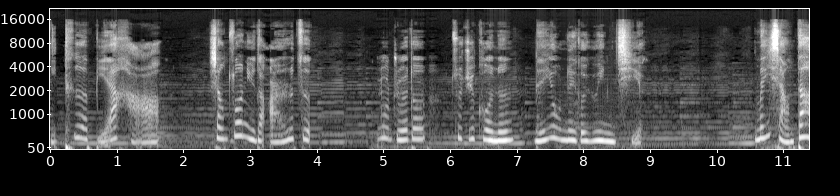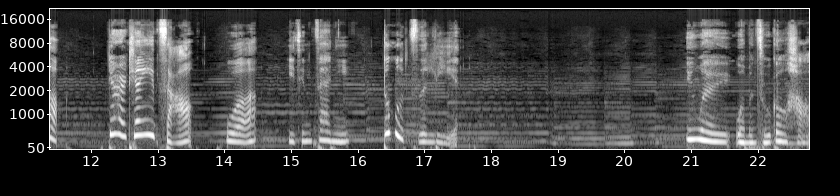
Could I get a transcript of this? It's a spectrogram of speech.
你特别好，想做你的儿子，又觉得自己可能没有那个运气。没想到，第二天一早。我已经在你肚子里，因为我们足够好，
